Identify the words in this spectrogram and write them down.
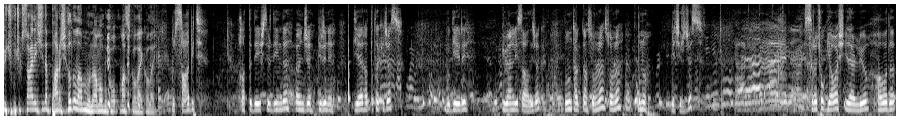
3,5 saniye içinde parçaladı lan bunu ama bu kopmaz kolay kolay. bu sabit hattı değiştirdiğinde önce birini diğer hatta takacağız. Bu diğeri güvenliği sağlayacak. Bunu taktıktan sonra sonra bunu geçireceğiz. Sıra çok yavaş ilerliyor. Hava da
